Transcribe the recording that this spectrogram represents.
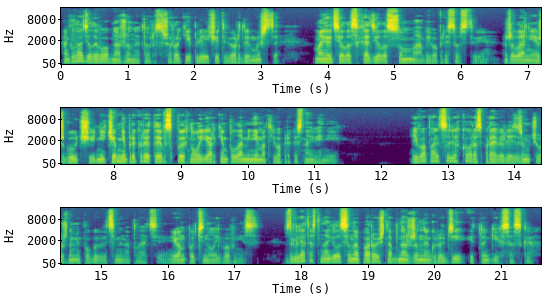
Огладил его обнаженный торс, широкие плечи, твердые мышцы. Мое тело сходило с ума в его присутствии. Желание жгучее, ничем не прикрытое, вспыхнуло ярким пламенем от его прикосновений. Его пальцы легко расправились с жемчужными пуговицами на платье, и он потянул его вниз. Взгляд остановился на порочно обнаженной груди и тугих сосках.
